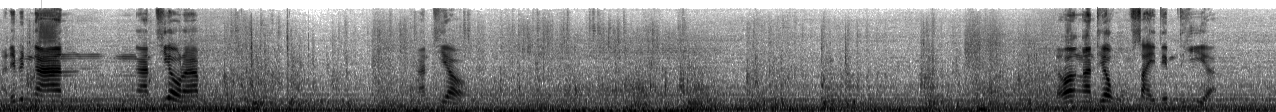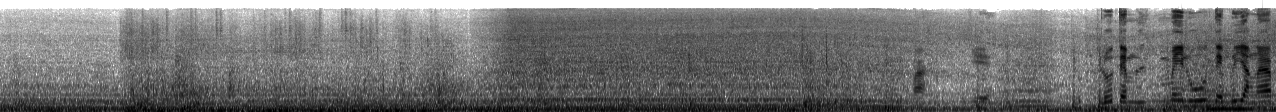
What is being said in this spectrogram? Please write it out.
อันนี้เป็นงานงานเที่ยวนะครับ ที่ยว แต่ว่างานเที่ยวผมใส่เต็มที่อะมาโอเคไม่รู้เต็มไม่รู้เต็มหรือยังนะครับ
